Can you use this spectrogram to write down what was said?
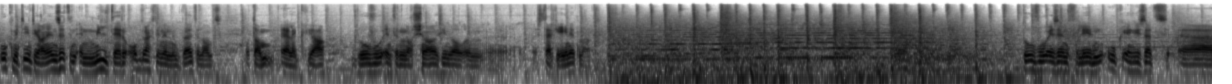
ook meteen te gaan inzetten in militaire opdrachten in het buitenland. Wat dan eigenlijk ja, Dovo internationaal gezien wel een, uh, een sterke eenheid maakt. Dovo is in het verleden ook ingezet uh,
